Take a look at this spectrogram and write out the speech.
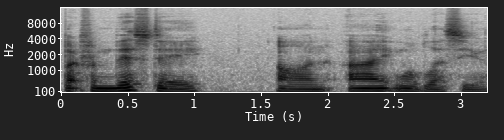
but from this day on I will bless you.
